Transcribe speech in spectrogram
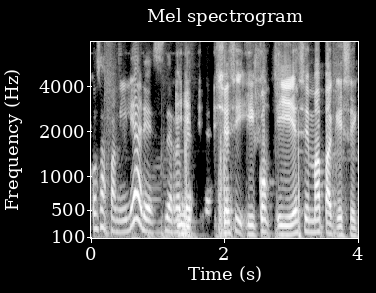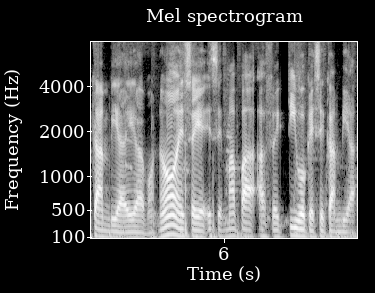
cosas familiares de repente. Y, y, ese mapa que se cambia, digamos, ¿no? Ese, ese mapa afectivo que se cambia.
